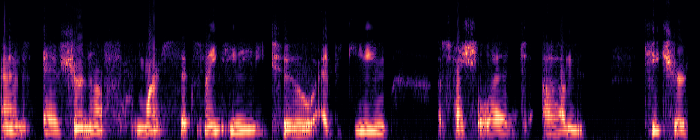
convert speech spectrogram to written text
And uh, sure enough, March 6, 1982, I became a special ed um, teacher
